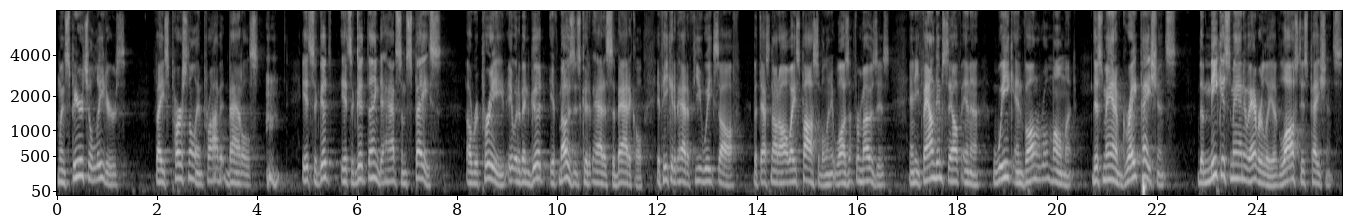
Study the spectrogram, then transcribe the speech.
When spiritual leaders face personal and private battles, it's a good it's a good thing to have some space, a reprieve. It would have been good if Moses could have had a sabbatical, if he could have had a few weeks off, but that's not always possible, and it wasn't for Moses. And he found himself in a weak and vulnerable moment. This man of great patience, the meekest man who ever lived, lost his patience.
